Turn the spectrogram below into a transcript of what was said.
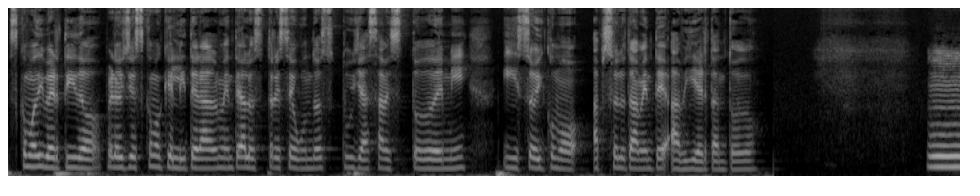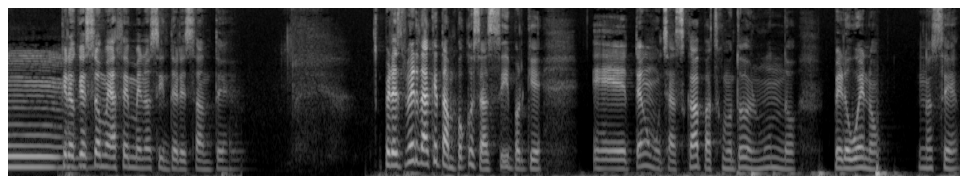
es como divertido, pero yo es como que literalmente a los tres segundos tú ya sabes todo de mí y soy como absolutamente abierta en todo. Mm, Creo que eso me hace menos interesante. Pero es verdad que tampoco es así, porque eh, tengo muchas capas, como todo el mundo. Pero bueno, no sé.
